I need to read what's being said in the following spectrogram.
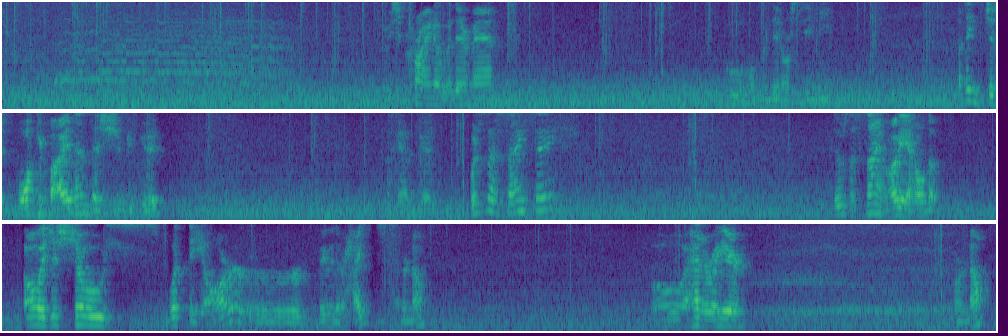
He's crying over there, man. Ooh, hopefully they don't see me. I think just walking by them, that should be good. Okay, I'm good. What does that sign say? There was a sign. Oh yeah, hold up. Oh, it just shows what they are, or maybe their heights? I don't know. Oh, I had it right here. Or no?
